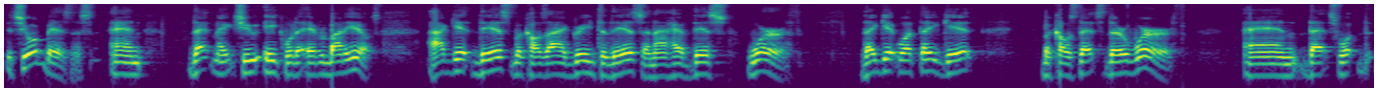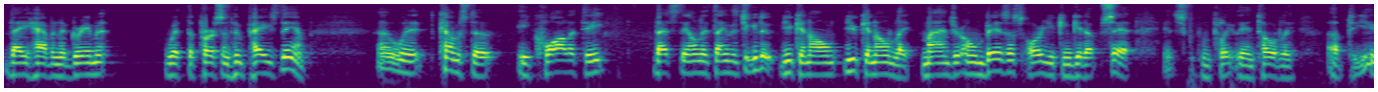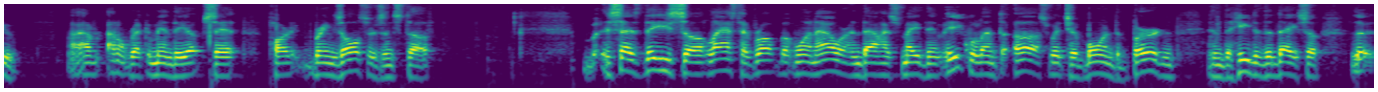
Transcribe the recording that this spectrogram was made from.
it's your business, and that makes you equal to everybody else. I get this because I agreed to this, and I have this worth. They get what they get because that's their worth, and that's what they have an agreement with the person who pays them. Uh, when it comes to equality that's the only thing that you can do. You can on, you can only mind your own business, or you can get upset. It's completely and totally up to you. I, I don't recommend the upset part. It brings ulcers and stuff. But it says, These uh, last have wrought but one hour, and thou hast made them equal unto us, which have borne the burden and the heat of the day. So the,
